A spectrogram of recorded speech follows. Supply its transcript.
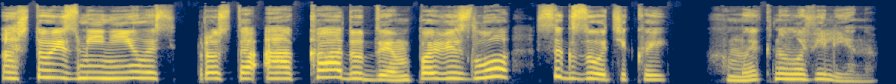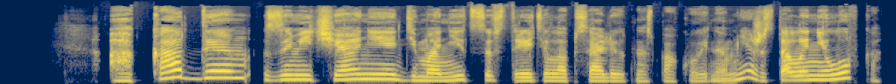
«А что изменилось? Просто Акадудем повезло с экзотикой», — хмыкнула Велена. Академ замечание демоницы встретила абсолютно спокойно. Мне же стало неловко.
